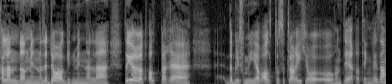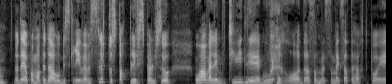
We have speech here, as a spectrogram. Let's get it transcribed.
kalenderen min eller dagen min, eller Det gjør jo at alt bare Det blir for mye av alt, og så klarer jeg ikke å, å håndtere ting, liksom. Og det er jo på en måte det hun beskriver. Slutt å stappe livspølsa hun har veldig tydelige, gode råd da, som, som, jeg satt og hørte på i,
